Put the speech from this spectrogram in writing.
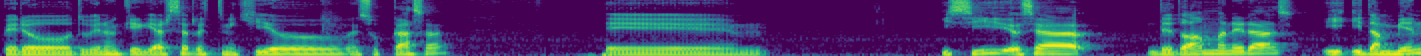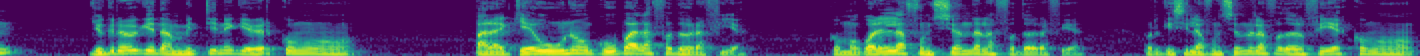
pero tuvieron que quedarse restringidos en sus casas. Eh, y sí, o sea, de todas maneras, y, y también, yo creo que también tiene que ver como para qué uno ocupa la fotografía, como cuál es la función de la fotografía. Porque si la función de la fotografía es como,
